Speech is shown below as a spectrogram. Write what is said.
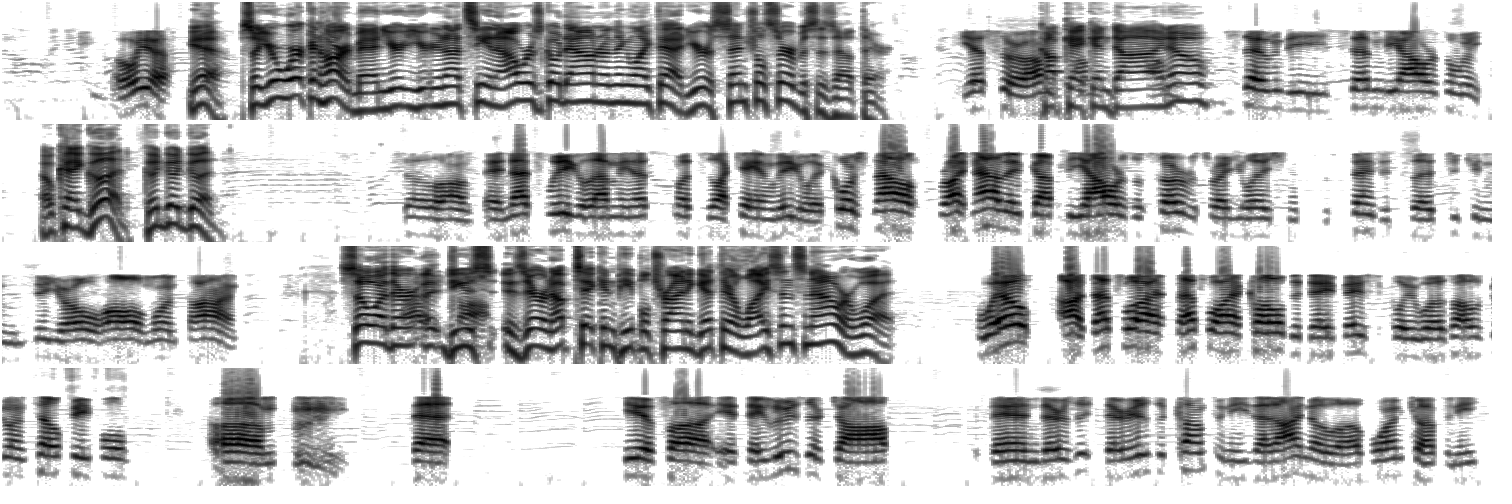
Oh yeah, Yeah. So you're working hard, man. You're you're not seeing hours go down or anything like that. You're essential services out there. yes, sir. I'm, Cupcake I'm- and Dino. I'm 70, 70 hours a week. Okay, good. Good, good, good. So, um, and that's legal. I mean, that's as much as I can legally. Of course, now, right now, they've got the hours of service regulations suspended so that you can do your whole haul in one time. So are there uh, do you Stop. is there an uptick in people trying to get their license now or what? Well, uh, that's why that's why I called today. Basically, was I was going to tell people um, that if uh, if they lose their job, then there's a, there is a company that I know of, one company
